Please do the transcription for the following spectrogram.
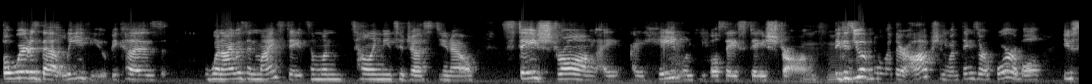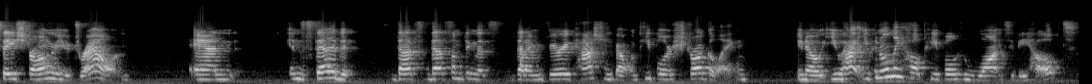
But where does that leave you? Because when I was in my state, someone telling me to just, you know, stay strong. I, I hate when people say stay strong mm-hmm. because you have no other option. When things are horrible, you stay strong or you drown. And instead, that's that's something that's that I'm very passionate about. When people are struggling, you know, you have you can only help people who want to be helped,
